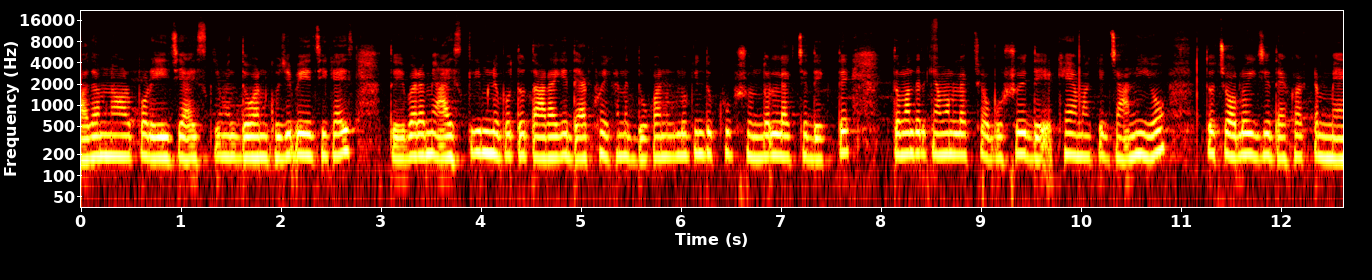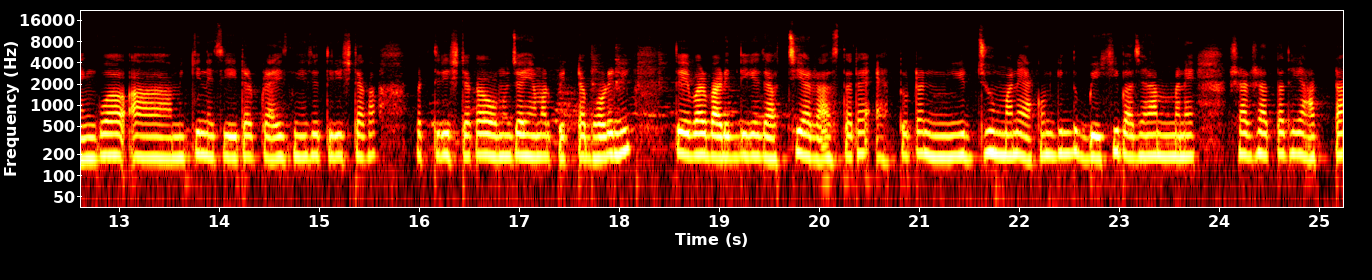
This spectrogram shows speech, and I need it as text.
বাদাম নেওয়ার পর এই যে আইসক্রিমের দোকান খুঁজে পেয়েছি গাইস তো এবার আমি আইসক্রিম নেব। তো তার আগে দেখো, এখানে দোকানগুলো কিন্তু খুব সুন্দর লাগছে দেখতে। তোমাদের কেমন লাগছে অবশ্যই দেখে আমাকে জানিও। তো চলো, এই যে দেখো, একটা ম্যাঙ্গো আমি কিনেছি। এটার প্রাইস নিয়েছে তিরিশ টাকা। বাট তিরিশ টাকা অনুযায়ী আমার পেটটা ভরেনি। তো এবার বাড়ির দিকে যাচ্ছি আর রাস্তাটা এতটা নির্ঝুম। মানে এখন কিন্তু বেশি বাজে না। মানে সাড়ে সাতটা থেকে আটটা।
